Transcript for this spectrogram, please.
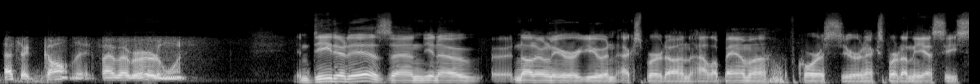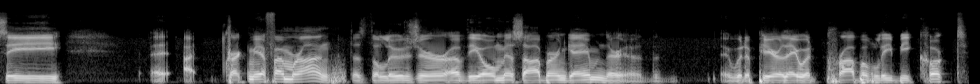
that's a gauntlet if I've ever heard of one. Indeed, it is. And, you know, uh, not only are you an expert on Alabama, of course, you're an expert on the SEC. Uh, I, correct me if I'm wrong. Does the loser of the Ole Miss Auburn game, uh, it would appear they would probably be cooked?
